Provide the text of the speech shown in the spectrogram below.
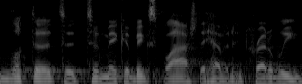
look to, to, to make a big splash. They have an incredibly,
